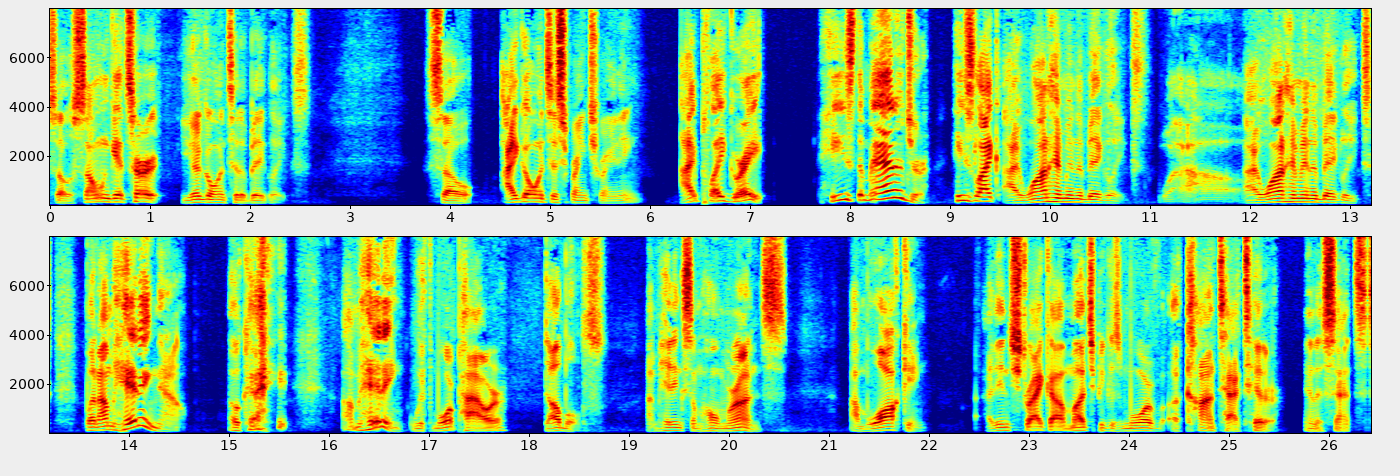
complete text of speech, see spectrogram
So if someone gets hurt, you're going to the big leagues. So I go into spring training. I play great. He's the manager. He's like, I want him in the big leagues. Wow. I want him in the big leagues. But I'm hitting now. Okay. I'm hitting with more power, doubles. I'm hitting some home runs. I'm walking. I didn't strike out much because more of a contact hitter in a sense.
